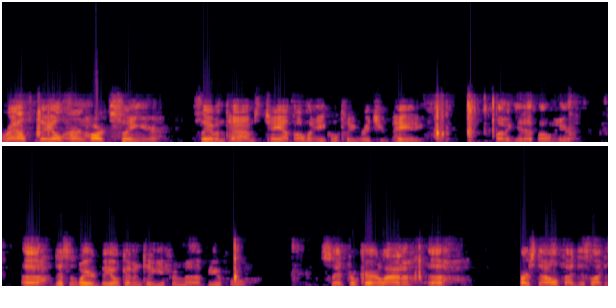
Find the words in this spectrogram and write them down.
Ralph Dale Earnhardt Sr., seven times champ, only equal to Richard Petty. Let me get up on here. Uh, this is Weird Bill coming to you from uh, beautiful Central Carolina. Uh, first off, I'd just like to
